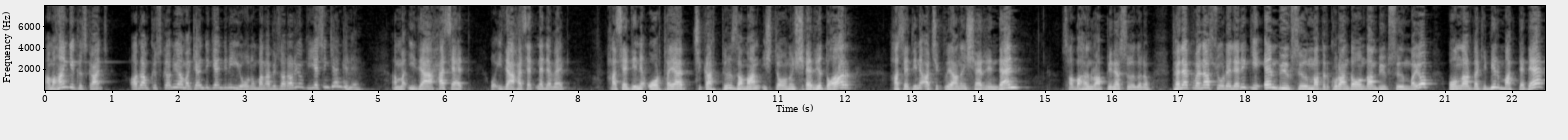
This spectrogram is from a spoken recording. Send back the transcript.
Ama hangi kıskanç? Adam kıskanıyor ama kendi kendini yiyor. Onun bana bir zararı yok ki. Yesin kendini. Ama idâ haset. O idâ haset ne demek? Hasedini ortaya çıkarttığı zaman işte onun şerri doğar. Hasedini açıklayanın şerrinden sabahın Rabbine sığınırım. Felak ve Nas sureleri ki en büyük sığınmadır. Kur'an'da ondan büyük sığınma yok. Onlardaki bir maddede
